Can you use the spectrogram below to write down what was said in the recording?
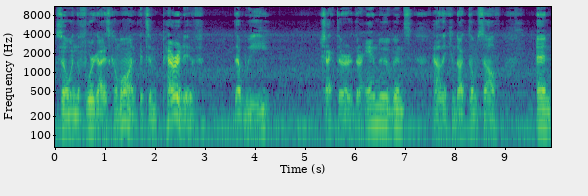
So when the four guys come on it's imperative that we check their their hand movements how they conduct themselves, and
